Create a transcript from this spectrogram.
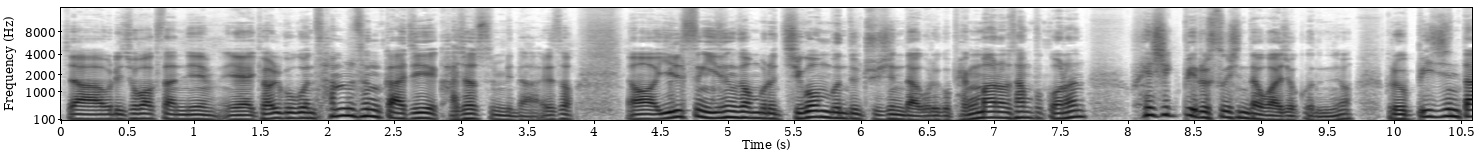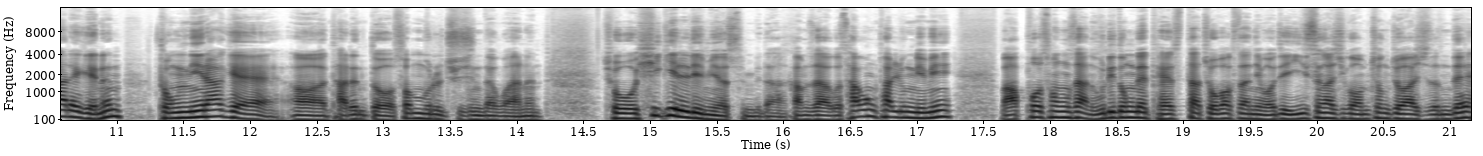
자, 우리 조 박사님, 예, 결국은 3승까지 가 셨습니다. 그래서, 어, 1승, 2승 선물은 직원분들 주신다고, 그리고 100만 원 상품권은 회식비로 쓰신다고 하셨거든요. 그리고 삐진 딸에게는 동일하게, 어, 다른 또 선물을 주신다고 하는 조희길 님이었습니다. 감사하고, 4086 님이 마포 성산, 우리 동네 대스타 조 박사님 어제 2승 하시고 엄청 좋아하시던데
